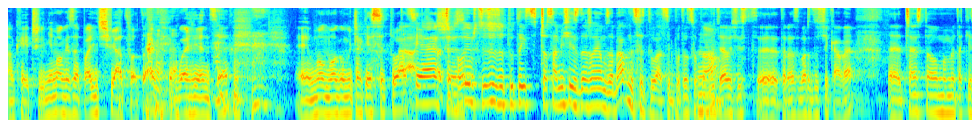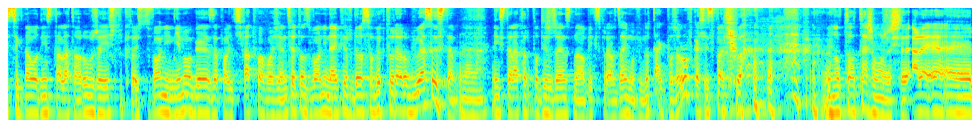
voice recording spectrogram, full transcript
okej, czyli nie mogę zapalić światła, tak, w łazience. E, mo- mogą być takie sytuacje, Tak. Znaczy, że... powiem szczerze, że tutaj czasami się zdarzają zabawne sytuacje, bo to, co No. powiedziałeś, jest e, teraz bardzo ciekawe. E, Często mamy takie sygnały od instalatorów, że jeśli ktoś dzwoni, nie mogę zapalić światła w łazience, to dzwoni najpierw do osoby, która robiła system. Instalator podjeżdżając na obiekt sprawdza i mówi, no tak, bo żarówka się spaliła. No to też może się, ale e,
